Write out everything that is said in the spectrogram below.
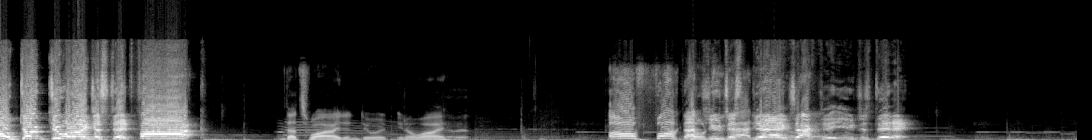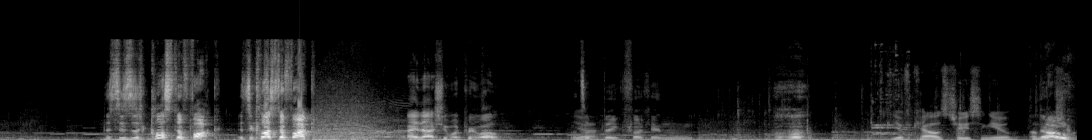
Oh, don't do what I just did! Fuck! That's why I didn't do it. You know why? Oh fuck! That's don't you do just that yeah, either. exactly. Okay. You just did it. This is a clusterfuck. It's a clusterfuck. Hey, that actually worked pretty well. That's Yeah. a big fucking. You have cows chasing you? I'm no. sure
